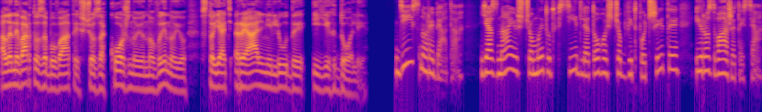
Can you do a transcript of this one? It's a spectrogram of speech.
Але не варто забувати, що за кожною новиною стоять реальні люди і їх долі. Дійсно, ребята, я знаю, що ми тут всі для того, щоб відпочити і розважитися,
